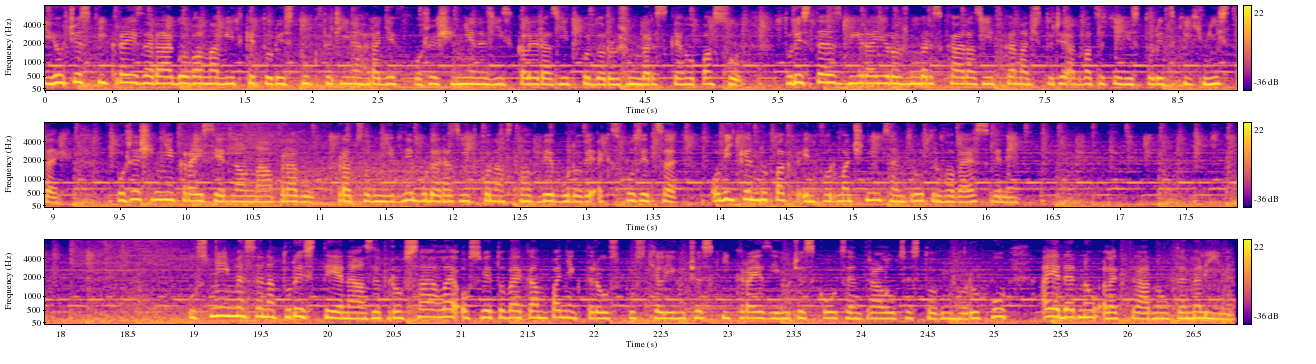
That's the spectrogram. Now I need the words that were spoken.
Jeho český kraj zareagoval na výtky turistů, kteří na hradě v Pořešině nezískali razítko do rožmberského pasu. Turisté sbírají rožmberská razítka na 24 historických místech. V Pořešině kraj sjednal nápravu. V pracovní dny bude razítko na stavbě budovy expozice. O víkendu pak v informačním centru Trhové sviny. Usmějme se na turisty je název rozsáhlé osvětové kampaně, kterou spustil jeho český kraj s jeho českou centrálou cestovního ruchu a jadernou elektrárnou Temelín.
